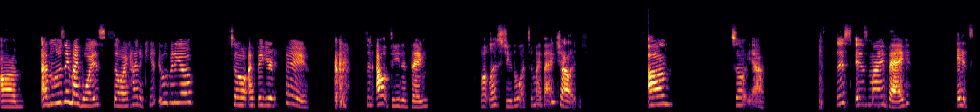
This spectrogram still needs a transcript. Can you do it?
um, I'm losing my voice, so I kind of can't do a video. So I figured, hey, it's an outdated thing but let's do the what's in my bag challenge. Um, so yeah. This is my bag. It's,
